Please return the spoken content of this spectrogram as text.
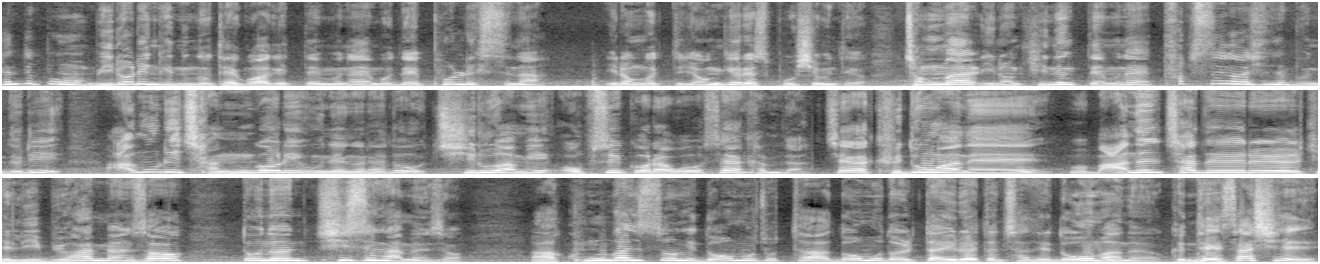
핸드폰 미러링 기능도 되고 하기 때문에 뭐 넷플릭스나 이런 것들 연결해서 보시면 돼요. 정말 이런 기능 때문에 탑승하시는 분들이 아무리 장거리 운행을 해도 지루함이 없을 거라고 생각합니다. 제가 그동안에 뭐 많은 차들을 이렇게 리뷰하면서 또는 시승하면서 아, 공간성이 너무 좋다, 너무 넓다 이랬던 차들이 너무 많아요. 근데 사실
